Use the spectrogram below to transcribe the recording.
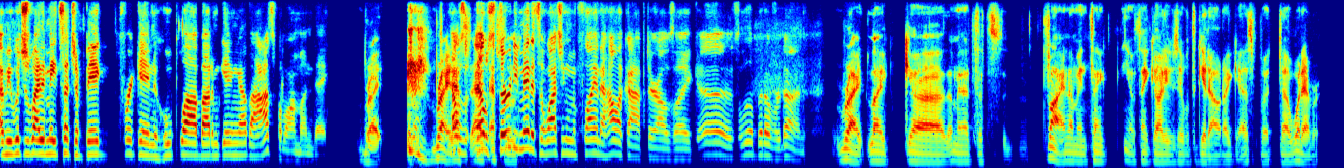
I mean, which is why they made such a big freaking hoopla about him getting out of the hospital on Monday. right, right. That was, that was 30 minutes of watching him fly in a helicopter. I was like, uh, it's a little bit overdone. Right, like uh, I mean that's, that's fine. I mean, thank you know, thank God he was able to get out, I guess. But uh, whatever.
